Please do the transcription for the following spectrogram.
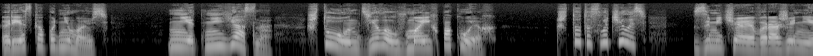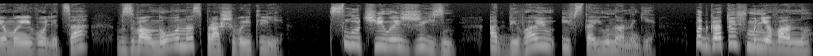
Резко поднимаюсь. Нет, не ясно. Что он делал в моих покоях? Что-то случилось? Замечая выражение моего лица, взволнованно спрашивает Ли. Случилась жизнь. Отбиваю и встаю на ноги. Подготовь мне ванну».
